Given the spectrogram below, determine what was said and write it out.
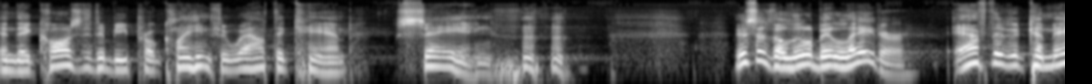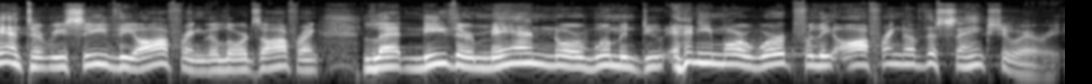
and they caused it to be proclaimed throughout the camp, saying, This is a little bit later. After the command to receive the offering, the Lord's offering, let neither man nor woman do any more work for the offering of the sanctuary.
